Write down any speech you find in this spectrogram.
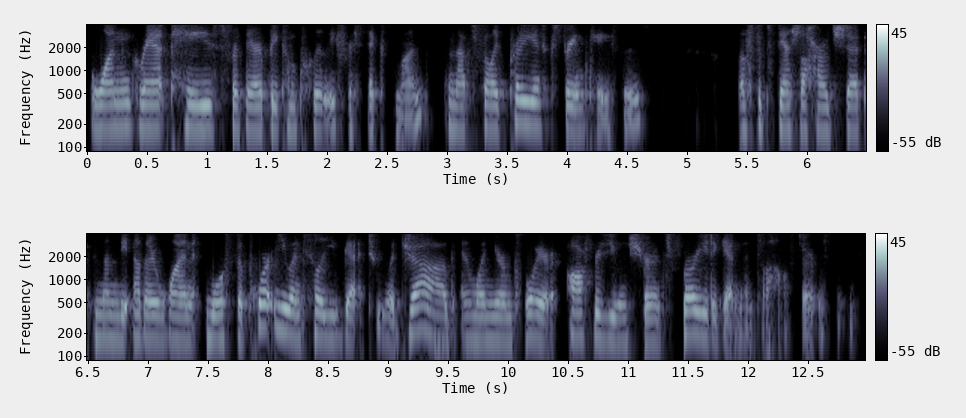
One grant pays for therapy completely for six months, and that's for like pretty extreme cases of substantial hardship. And then the other one will support you until you get to a job and when your employer offers you insurance for you to get mental health services.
